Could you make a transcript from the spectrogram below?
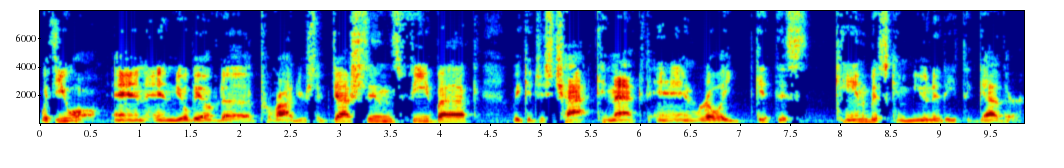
with you all, and and you'll be able to provide your suggestions, feedback. We could just chat, connect, and really get this cannabis community together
